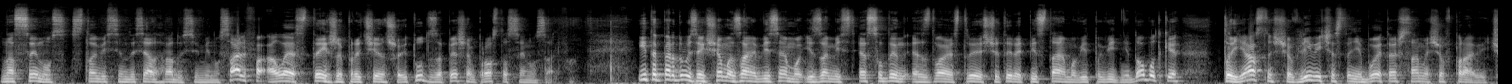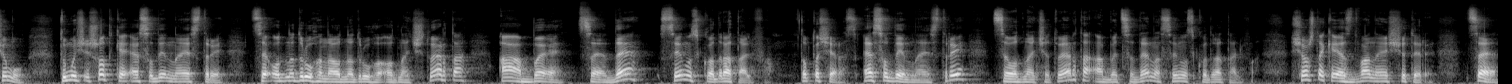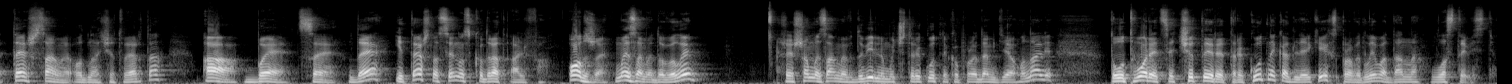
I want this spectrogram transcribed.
на синус 180 градусів мінус альфа, але з тих же причин, що і тут, запишемо просто синус альфа. І тепер, друзі, якщо ми візьмемо і замість S1, S2, S3, S4 підставимо відповідні добутки, то ясно, що в лівій частині буде те ж саме, що в правій. Чому? Тому що що таке S1 на S3? Це 1 друга на 1 друга, 1 четверта, А, Б, С, Д, синус квадрат альфа. Тобто ще раз, S1 на S3 це 1 четверта, а BCD на синус квадрат альфа. Що ж таке S2 на S4? Це теж саме 1 четверта, А, Б, С, Д і теж на синус квадрат альфа. Отже, ми з вами довели, що якщо ми з вами в довільному чотирикутнику проведемо діагоналі, то утворяться 4 трикутника, для яких справедлива дана властивість.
